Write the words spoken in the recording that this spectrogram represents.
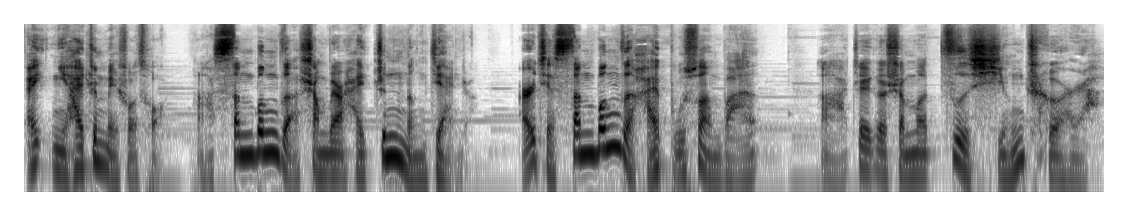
哎，你还真没说错啊，三蹦子上边还真能见着，而且三蹦子还不算完啊，这个什么自行车啊。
